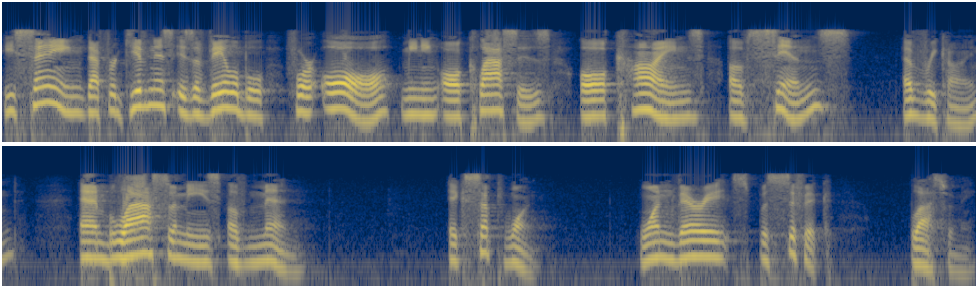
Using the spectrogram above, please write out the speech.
He's saying that forgiveness is available for all, meaning all classes, all kinds of sins, every kind, and blasphemies of men, except one. One very specific blasphemy.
